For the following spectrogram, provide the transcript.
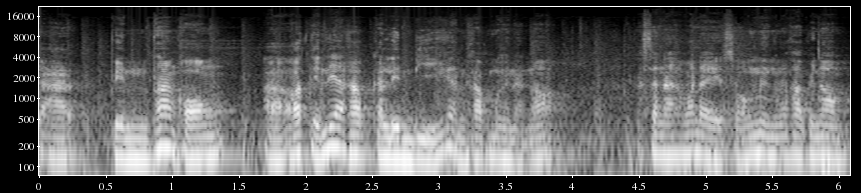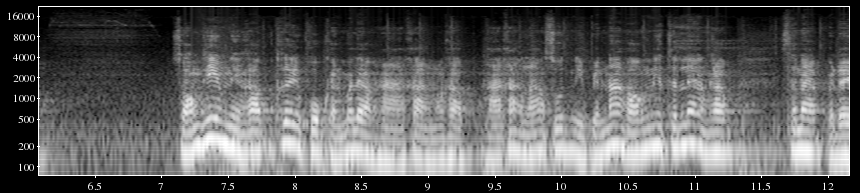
จะเป็นทางของออสเตรเลียครับกันเลนดีกันครับมือนั้นเนาะชนะมาได้2 1นะครับพี่น้องสองทีมเนี่ยครับเคยพบกันมาแล้วหาครั้งนะครับหาครั้งล่าสุดนี่เป็นหน้าของเนเธอร์แลนด์ครับชนะไปได้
